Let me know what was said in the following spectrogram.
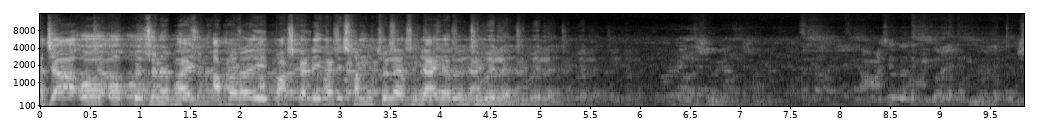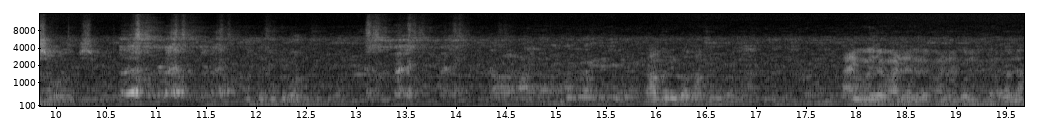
আচ্ছা ও ও পেছনের ভাই, আপনারা এই পাশ কাটিয়ে কাটিয়ে সামনে চলে আসেন, জায়গা রয়েছে, বুঝলেন? যাবে আর মানে বলতে হবে না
